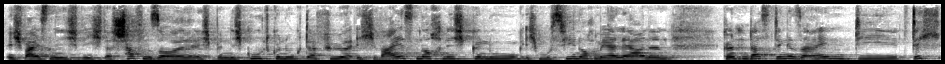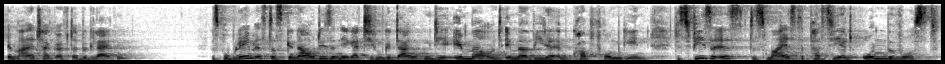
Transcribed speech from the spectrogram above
ich weiß nicht, wie ich das schaffen soll, ich bin nicht gut genug dafür, ich weiß noch nicht genug, ich muss hier noch mehr lernen. Könnten das Dinge sein, die dich im Alltag öfter begleiten? Das Problem ist, dass genau diese negativen Gedanken dir immer und immer wieder im Kopf rumgehen. Das Fiese ist, das meiste passiert unbewusst.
